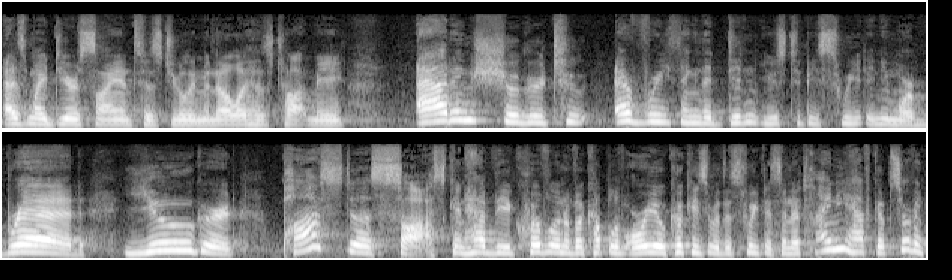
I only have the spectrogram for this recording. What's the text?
as my dear scientist Julie Mennella has taught me, adding sugar to everything that didn't used to be sweet anymore bread, yogurt, pasta sauce can have the equivalent of a couple of Oreo cookies with a sweetness in a tiny half cup serving.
